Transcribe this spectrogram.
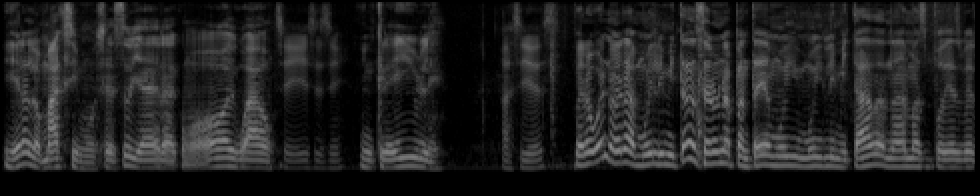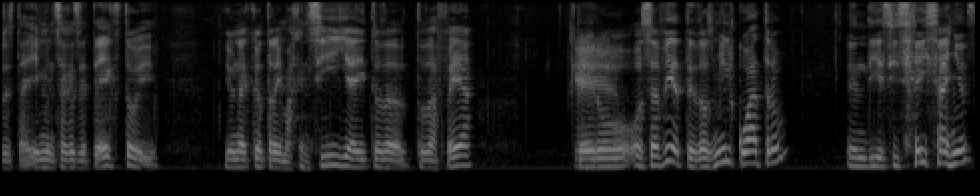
Y era lo máximo, o sea, eso ya era como, ¡ay, wow! Sí, sí, sí. Increíble. Así es. Pero bueno, era muy limitado, o sea, era una pantalla muy, muy limitada, nada más podías ver este, ahí mensajes de texto y, y una que otra imagencilla y toda, toda fea. Pero, o sea, fíjate, 2004, en 16 años,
